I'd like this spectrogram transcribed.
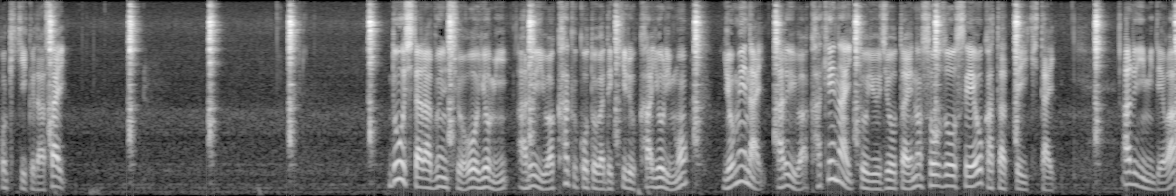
お聞きください。どうしたら文章を読み、あるいは書くことができるかよりも、読めない、あるいは書けないという状態の創造性を語っていきたい。ある意味では、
